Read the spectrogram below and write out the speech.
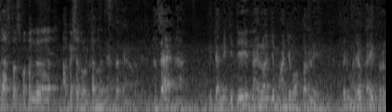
जास्तच पतंग आकाशात ओढताना दिसतात. असं आहे ना की त्यांनी कितीही नायलॉनचे मांजे वापरले तरी माझ्यावर काही फरक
